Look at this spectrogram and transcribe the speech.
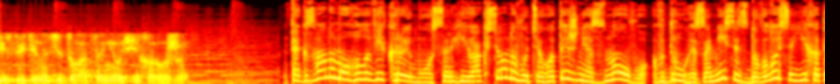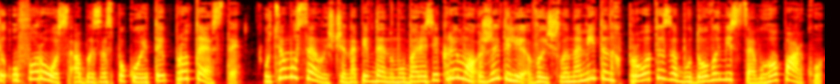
Действительно, ситуация не очень хорошая. Так званому голові Криму Сергію Аксьонову цього тижня знову вдруге за місяць довелося їхати у Форос, аби заспокоїти протести. У цьому селищі на південному березі Криму жителі вийшли на мітинг проти забудови місцевого парку.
